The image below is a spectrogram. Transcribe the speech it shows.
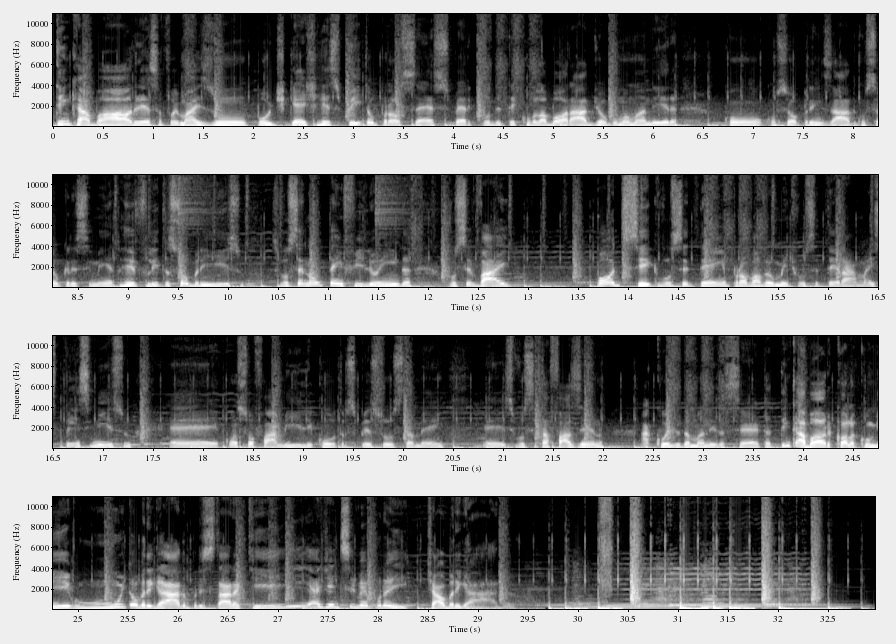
Think about. Essa foi mais um podcast Respeita o Processo. Espero que poder ter colaborado de alguma maneira com o seu aprendizado, com seu crescimento. Reflita sobre isso. Se você não tem filho ainda, você vai Pode ser que você tenha, provavelmente você terá, mas pense nisso é, com a sua família, com outras pessoas também. É, se você está fazendo a coisa da maneira certa. Tem cabal, cola comigo. Muito obrigado por estar aqui e a gente se vê por aí. Tchau, obrigado.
